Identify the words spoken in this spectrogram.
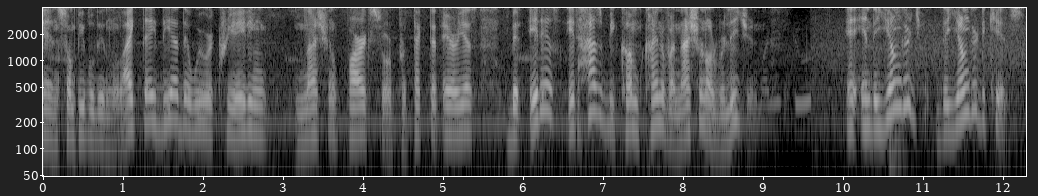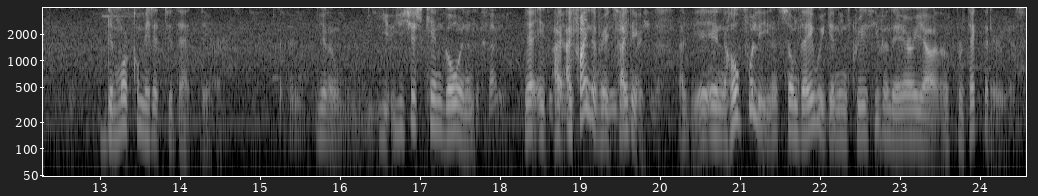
And some people didn't like the idea that we were creating national parks or protected areas, but it is it has become kind of a national religion. And, and the younger the younger the kids, the more committed to that they are. You know, you, you just can't go and. That's exciting. Yeah, it, I, I find it very exciting, Uh, and hopefully someday we can increase even the area of protected areas.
